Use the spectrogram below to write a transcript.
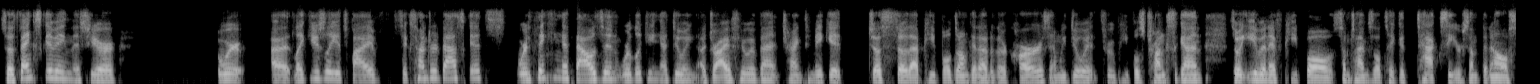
So Thanksgiving this year, we're uh, like usually it's five 600 baskets we're thinking a thousand we're looking at doing a drive-through event trying to make it just so that people don't get out of their cars and we do it through people's trunks again. So even if people sometimes they'll take a taxi or something else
